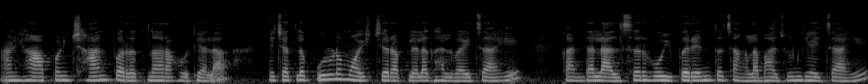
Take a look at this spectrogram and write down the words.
आणि हा आपण छान परतणार आहोत याला. ह्याच्यातलं पूर्ण मॉइश्चर आपल्याला घालवायचं आहे. कांदा लालसर होईपर्यंत चांगला भाजून घ्यायचा आहे.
